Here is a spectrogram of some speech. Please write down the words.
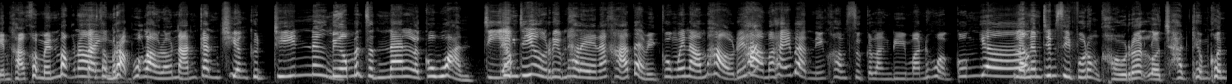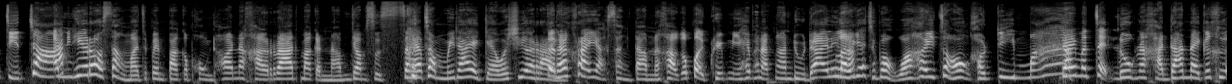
กันคะคอมเมนต์บอกหน่อย แต่สำหรับพวกเราแล้วนั้นกันเชียงคือที่หนึ่งเนื้อมันจะแน่นแล้วก็หวานเจี๊ยบจริงที่อยู่ริมทะเลนะคะ แต่มีกุ้งแม่น้ำเผาด้วยค่ะมาให้แบบนี้ความสุกกำลังดีมันหัวกุ้งเยอะแล้วน้ำจิ้มซีฟู้ดของเขาเลิศรสชาติเข้มข้นจี๊ดจ้าดอันนี้ที่เราสั่งมาจะเป็นปลากระพงทอดนะคะ ราดมากับน้ำยำสุดแซ่บจำไม่ได้อะแกว่าชื่ออะไร แต่ถ้าใครอยากสั่งตามนะคะ ก็เปิดคลิปนี้ให้พนักงานดูได้เลยนะแล้วอยากจะบอกว่าให้จอของเขาดีมาก ได้มาเจ็ดลูกนะคะ ด้านในก็คือ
